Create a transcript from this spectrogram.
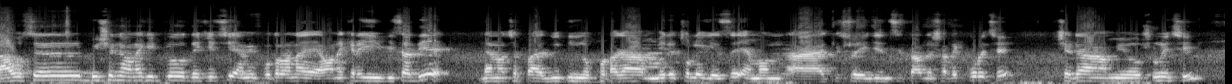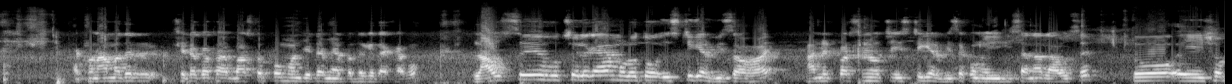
লাউসের বিষয় নিয়ে অনেক একটু দেখেছি, আমি প্রতারণায় অনেকের ই ভিসা দিয়ে দেন হচ্ছে প্রায় দুই তিন লক্ষ টাকা মেরে চলে গেছে এমন কিছু এজেন্সি তাদের সাথে করেছে, সেটা আমিও শুনেছি। এখন আমাদের সেটা কথা বাস্তব প্রমাণ যেটা আমি আপনাদেরকে দেখাবো। লাউসে হচ্ছে এলাকায় মূলত স্টিকের ভিসা হয়। হান্ড্রেড পার্সেন্ট হচ্ছে স্টিকার ভিসা কোনো এই ভিসা না লাউসে। তো এইসব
